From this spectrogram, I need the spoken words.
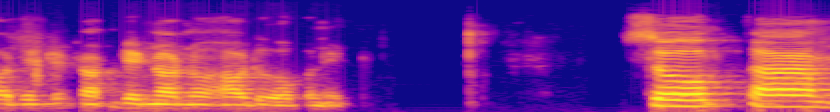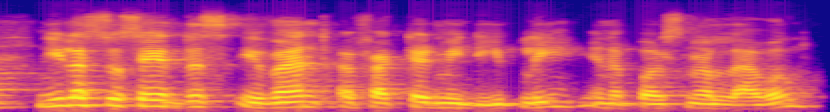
or they did not, did not know how to open it. So uh, needless to say, this event affected me deeply in a personal level.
